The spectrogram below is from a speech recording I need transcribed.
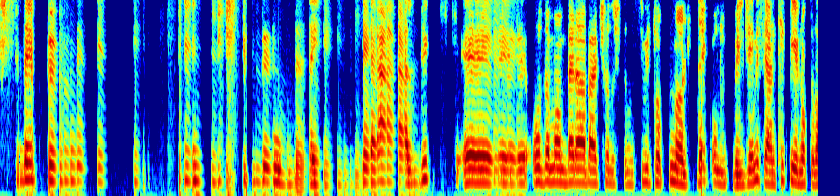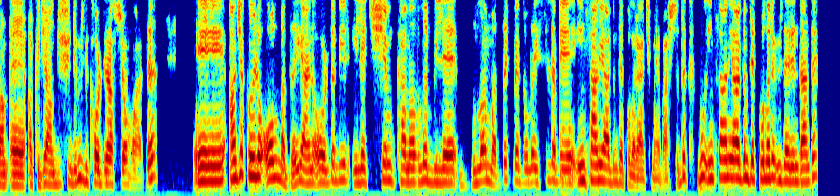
İşte depremin geldik. E, o zaman beraber çalıştığımız sivil toplum örgütleri olabileceğimiz yani tek bir noktadan e, akacağını düşündüğümüz bir koordinasyon vardı. E, ancak öyle olmadı. Yani orada bir iletişim kanalı bile bulamadık ve dolayısıyla e, insani yardım depoları açmaya başladık. Bu insani yardım depoları üzerinden de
